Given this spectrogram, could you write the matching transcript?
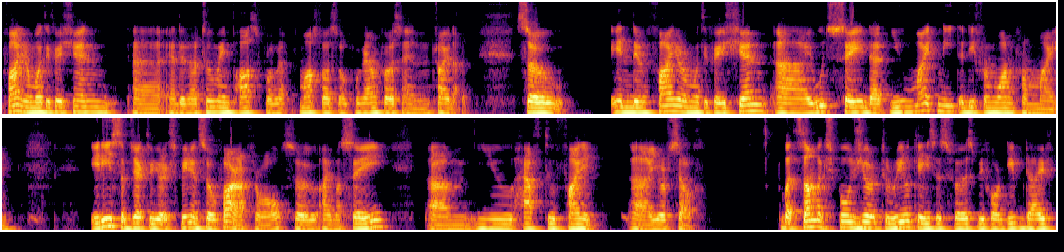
find your motivation, uh, and there are two main paths: program, first or program first, and try it out. So in the find your motivation, I would say that you might need a different one from mine. It is subject to your experience so far, after all. So I must say, um, you have to find it uh, yourself. But some exposure to real cases first before deep dive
